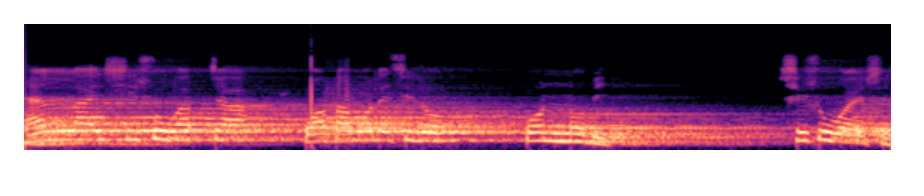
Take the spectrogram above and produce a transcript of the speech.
হেল্লায় শিশু বাচ্চা কথা বলেছিল কোন নবী? শিশু বয়সে।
